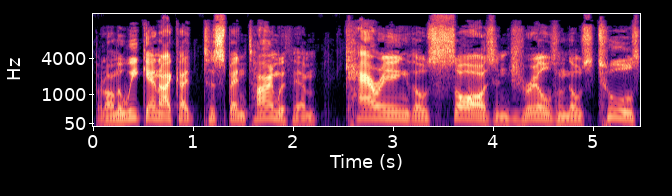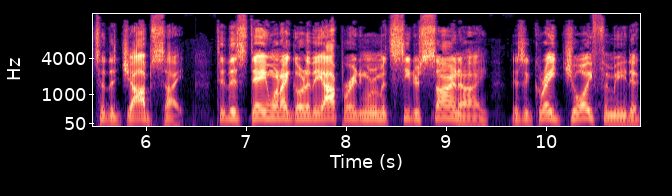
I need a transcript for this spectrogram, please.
But on the weekend, I got to spend time with him carrying those saws and drills and those tools to the job site. To this day, when I go to the operating room at Cedar Sinai, there's a great joy for me to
